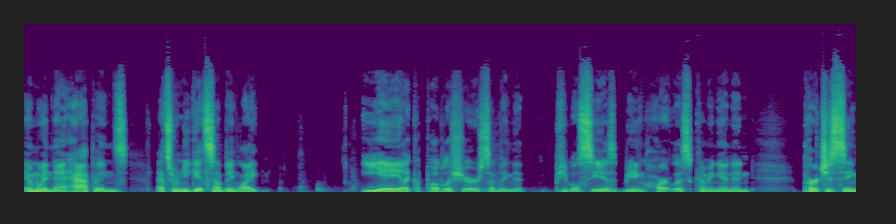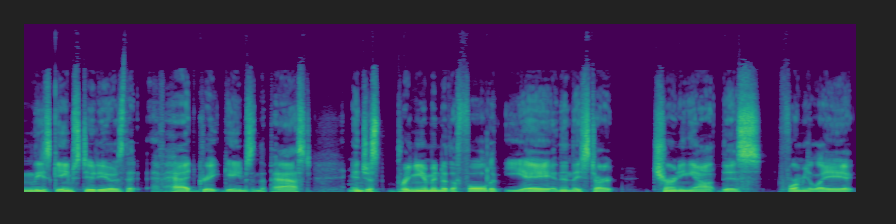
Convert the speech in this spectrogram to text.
and when that happens that's when you get something like ea like a publisher or something that people see as being heartless coming in and purchasing these game studios that have had great games in the past and mm-hmm. just bringing them into the fold of ea and then they start churning out this formulaic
